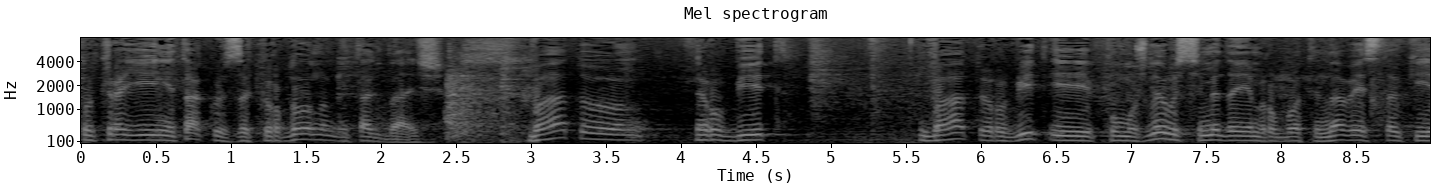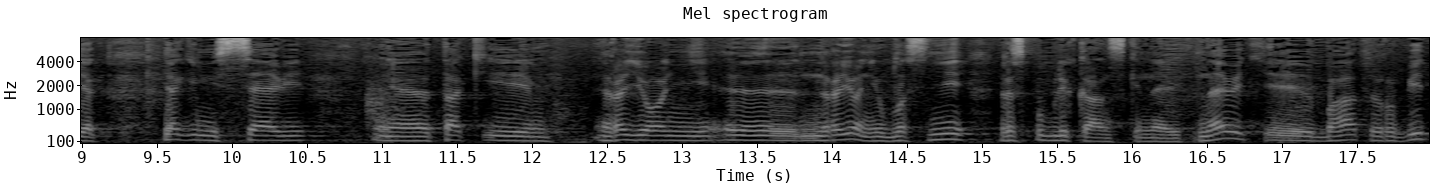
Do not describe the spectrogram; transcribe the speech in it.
в Україні, також за кордоном і так далі. Багато робіт. Багато робіт і по можливості ми даємо роботи на виставки, як, як і місцеві, е, так і районні, не районні, обласні, республіканські навіть. Навіть е, багато робіт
